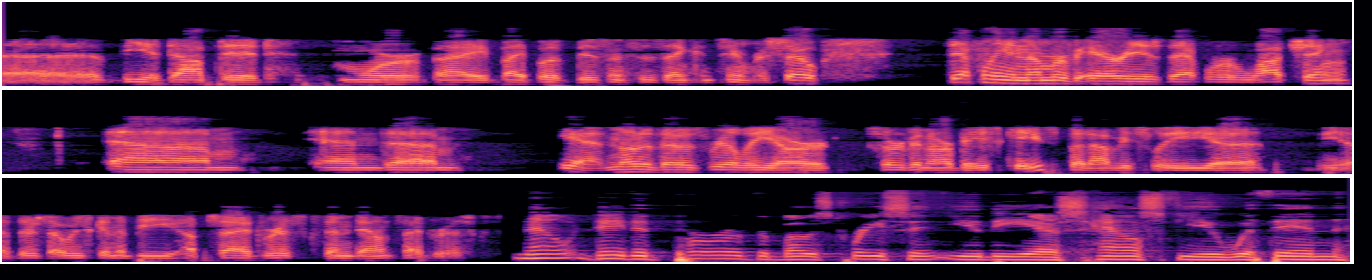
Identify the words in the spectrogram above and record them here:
uh, be adopted more by by both businesses and consumers? So definitely a number of areas that we're watching, um, and um, yeah, none of those really are sort of in our base case, but obviously, uh, you know, there's always going to be upside risks and downside risks. Now, David, per the most recent UBS House View within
